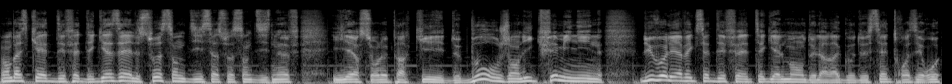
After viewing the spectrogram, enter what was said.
En basket, défaite des Gazelles 70 à 79 hier sur le parquet de Bourges en Ligue féminine. Du volet avec cette défaite également de l'Arago de 7-3-0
